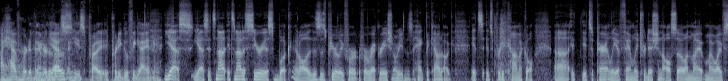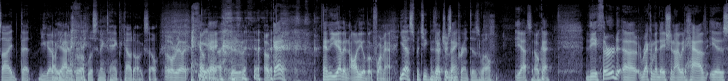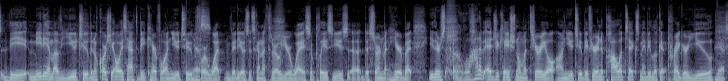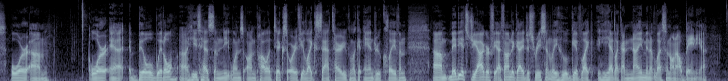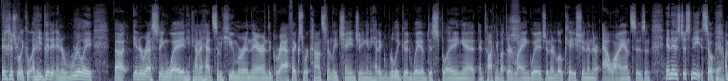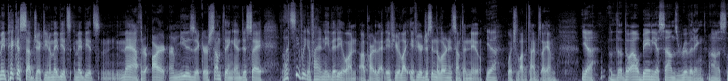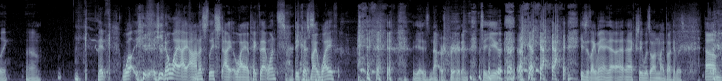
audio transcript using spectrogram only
I have heard of Have him. heard of yes, those? and he's probably a pretty goofy guy, isn't he? Yes, yes. It's not it's not a serious book at all. This is purely for, for recreational reasons. Hank the Cowdog. It's it's pretty comical. Uh, it, it's apparently a family tradition also on my, my wife's side that you got to Oh, yeah. you got to grow up listening to Hank the Cowdog. So Oh, really? okay. Yeah. An, okay. And you have an audiobook format. yes, but you can Is get them in print as well. Yes. Okay. The third uh, recommendation I would have is the medium of YouTube. And of course, you always have to be careful on YouTube Yes. for what videos it's going to throw your way. So please use uh, discernment here. But there's a lot of educational material on YouTube. If you're into politics, maybe look at PragerU Yes. or. Um, or uh, Bill Whittle. Uh, he has some neat ones on politics. Or if you like satire, you can look at Andrew Klavan. Um, maybe it's geography. I found a guy just recently who give like he had like a nine minute lesson on Albania. It's just really cool, and he did it in a really uh, interesting way. And he kind of had some humor in there, and the graphics were constantly changing. And he had a really good way of displaying it and talking about their language and their location and their alliances, and and it was just neat. So Yeah. I mean, pick a subject. You know, maybe it's maybe it's math or art or music or something, and just say, let's see if we can find a neat video on a part of that. If you're like if you're just into learning something new, Yeah. which a lot of times I am. Yeah. The, though Albania sounds riveting, honestly. Um, It, well, you know why I honestly st- I, why I picked that one because my wife. yeah, it's not riveting to you. He's just like, man, that actually was on my bucket list. Um,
